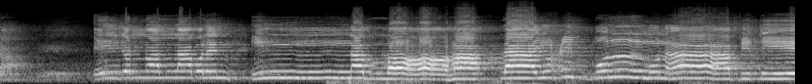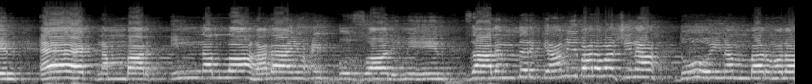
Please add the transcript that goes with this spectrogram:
না এই জন্য আল্লাহ বলেন এক আমি ভালোবাসি না। দুই নাম্বার হলো,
